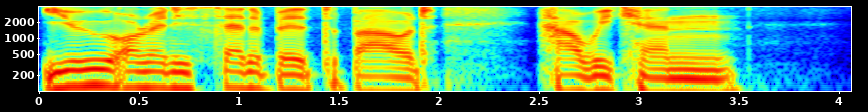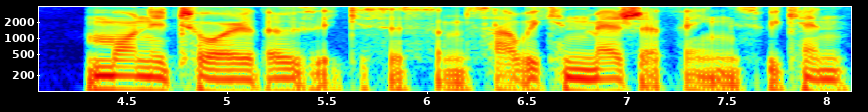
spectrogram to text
you already said a bit about how we can monitor those ecosystems how we can measure things we can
